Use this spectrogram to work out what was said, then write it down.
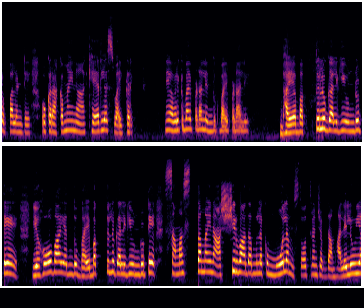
చెప్పాలంటే ఒక రకమైన కేర్లెస్ వైఖరి. నేను ఎవరికి భయపడాలి ఎందుకు భయపడాలి? భయభక్తులు కలిగి ఉండుటే యహోవా యందు భయభక్తులు కలిగి ఉండుటే సమస్తమైన ఆశీర్వాదములకు మూలం స్తోత్రం చెప్దాం. హలెలూయ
